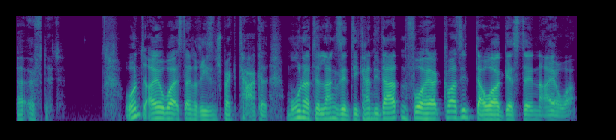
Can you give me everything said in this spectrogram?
eröffnet. Und Iowa ist ein Riesenspektakel. Monatelang sind die Kandidaten vorher quasi Dauergäste in Iowa,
